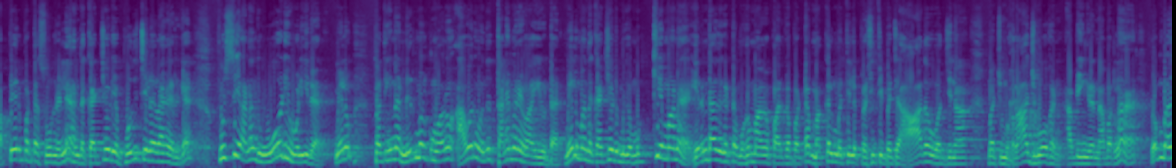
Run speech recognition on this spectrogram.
அப்பேற்பட்ட சூழ்நிலை அந்த கட்சியுடைய பொதுச் செயலராக இருக்க புஷி ஆனந்த் ஓடி ஒளிகிறார் மேலும் பார்த்தீங்கன்னா நிர்மல்குமாரும் அவரும் வந்து தலைமறைவாகிவிட்டார். மேலும் அந்த கட்சியோட மிக முக்கியமான இரண்டாவது கட்ட முகமாக பார்க்கப்பட்ட மக்கள் மத்தியில் பிரசித்தி பெற்ற ஆதவ் அர்ஜுனா மற்றும் ராஜ்மோகன் அப்படிங்கிற நபர்லாம் ரொம்ப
